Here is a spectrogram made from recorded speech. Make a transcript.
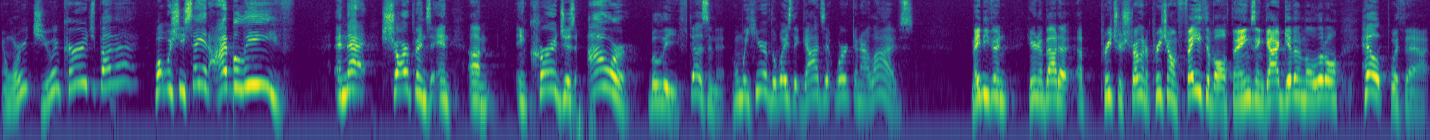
And weren't you encouraged by that? What was she saying? I believe. And that sharpens and um, encourages our belief, doesn't it? When we hear of the ways that God's at work in our lives. Maybe even hearing about a, a preacher struggling to preach on faith of all things and God giving him a little help with that.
